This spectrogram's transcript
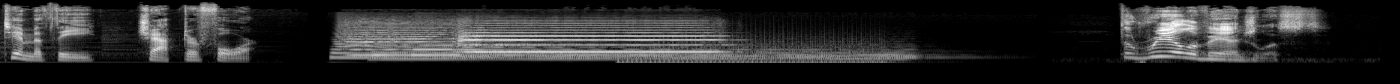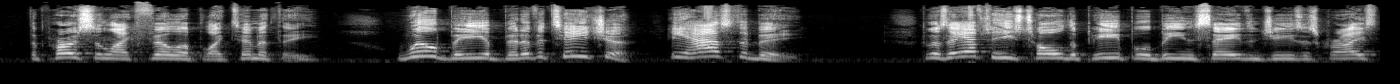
Timothy chapter 4. The real evangelist, the person like Philip, like Timothy, will be a bit of a teacher. He has to be. Because after he's told the people being saved in Jesus Christ,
